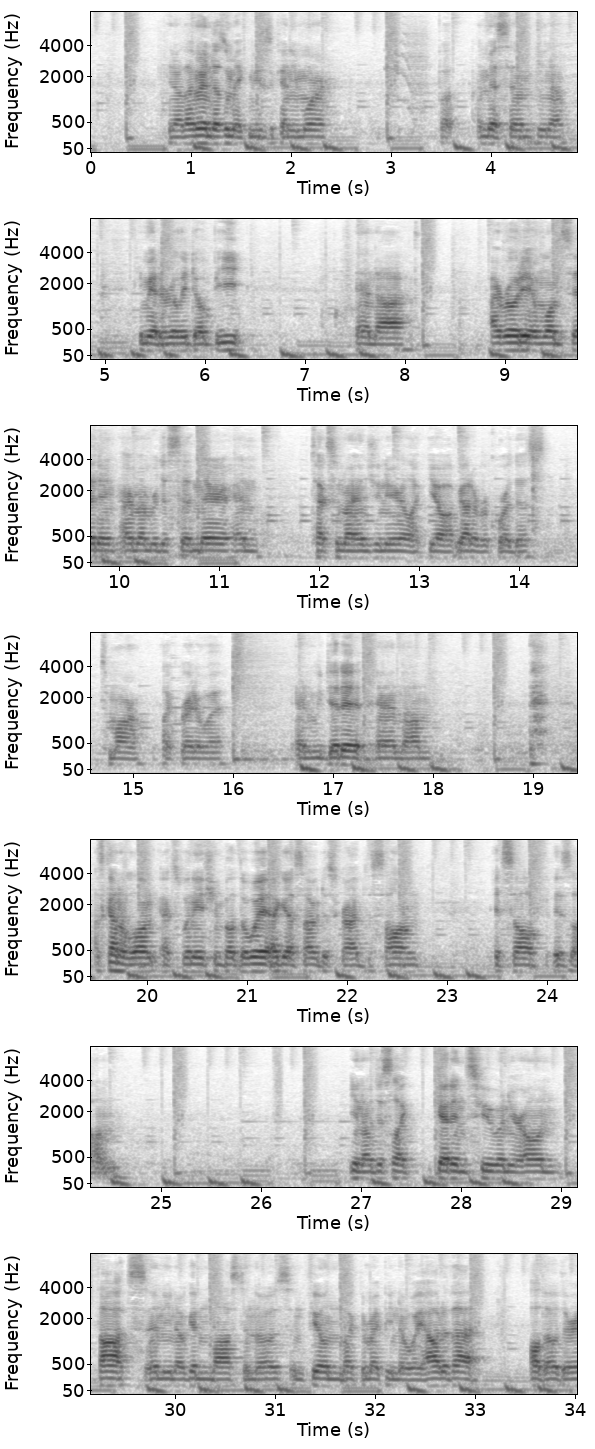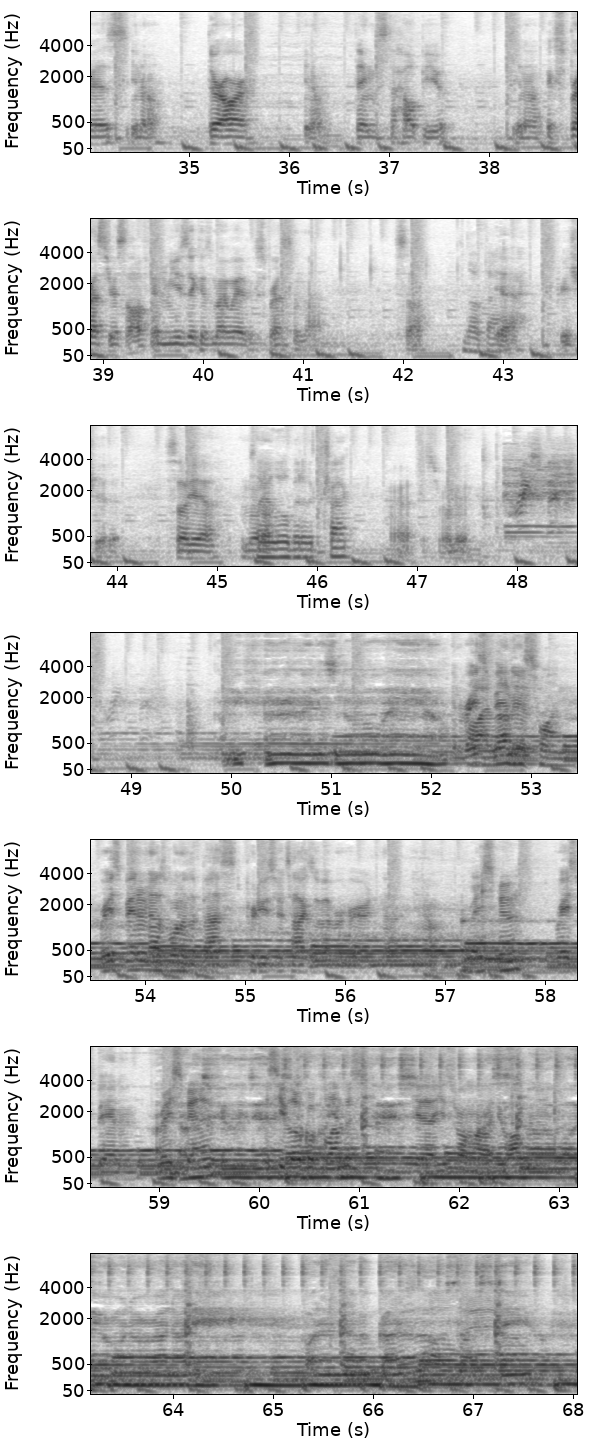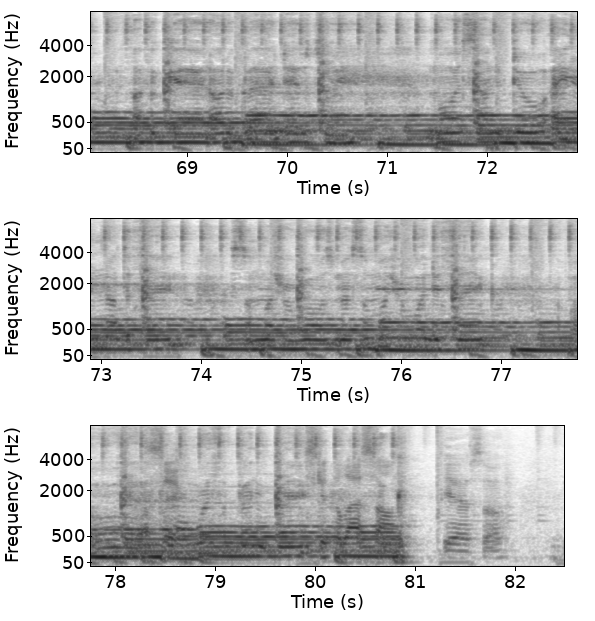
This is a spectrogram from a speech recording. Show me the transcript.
you know, that man doesn't make music anymore, but I miss him. You know, he made a really dope beat, and uh, I wrote it in one sitting. I remember just sitting there and texted my engineer like, "Yo, I've got to record this tomorrow, like right away," and we did it. And um, that's kind of a long explanation, but the way I guess I would describe the song itself is um, you know, just like get into in your own thoughts and you know getting lost in those and feeling like there might be no way out of that, although there is, you know, there are, you know, things to help you, you know, express yourself, and music is my way of expressing that. So Love that. yeah, appreciate it. So yeah, I'm Play a gonna, little bit of the track. all right, just run it. Got me feeling like there's no way out. And Oh, Race I love this one. Race Bannon has one of the best producer tags I've ever heard. And that, you know, Ray Spoon. Race Bannon. Ray Bannon. Is he local Columbus? Yeah, he's from uh, New Albany.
